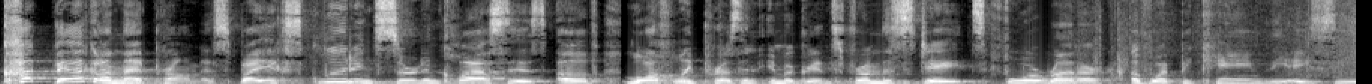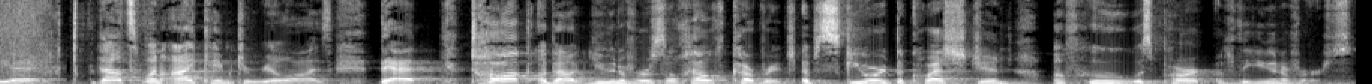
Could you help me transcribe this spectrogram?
cut back on that promise by excluding certain classes of lawfully present immigrants from the state's forerunner of what became the ACA. That's when I came to realize that talk about universal health coverage obscured the question of who was part of the universe.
